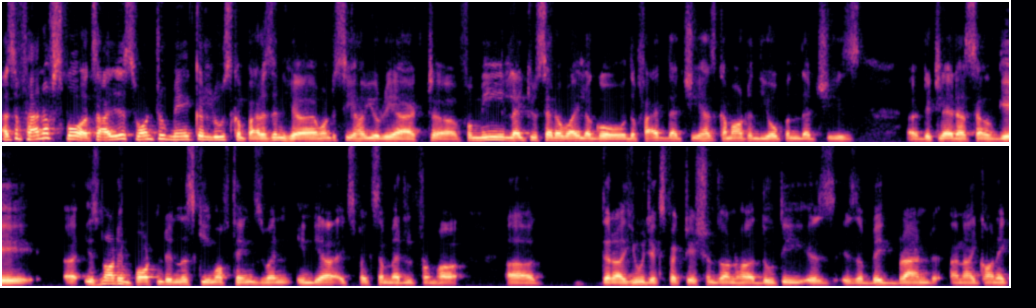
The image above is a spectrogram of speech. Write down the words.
As a fan of sports, I just want to make a loose comparison here. I want to see how you react. Uh, for me, like you said a while ago, the fact that she has come out in the open that she's uh, declared herself gay uh, is not important in the scheme of things when India expects a medal from her. Uh, there are huge expectations on her. Dutee is, is a big brand, an iconic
